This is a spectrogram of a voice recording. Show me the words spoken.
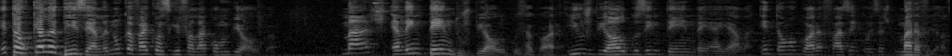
Então o que ela diz, ela nunca vai conseguir falar como bióloga. Mas ela entende os biólogos agora. E os biólogos entendem a ela. Então agora fazem coisas maravilhosas.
